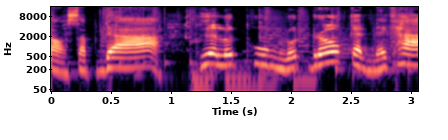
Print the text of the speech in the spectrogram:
ต่อสัปดาห์ เพื่อลดพุงลดโรคกันนะคะ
